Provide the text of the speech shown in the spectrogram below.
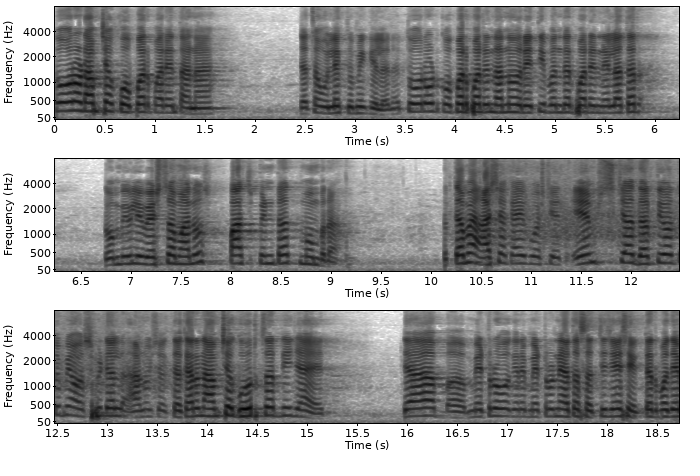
तो रोड आमच्या कोपरपर्यंत आणा. त्याचा उल्लेख तुम्ही केला नाही तो रोड कोपरपर्यंत आणून रेती बंदरपर्यंत नेला तर डोंबिवली वेस्टचा माणूस पाच मिनिटात मुंबरा त्यामुळे अशा काही गोष्टी आहेत. एम्सच्या धर्तीवर तुम्ही हॉस्पिटल आणू शकता. कारण आमच्या गुरचरणी ज्या आहेत त्या मेट्रो वगैरे मेट्रोने आता सत्तेचाळीस हेक्टरमध्ये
